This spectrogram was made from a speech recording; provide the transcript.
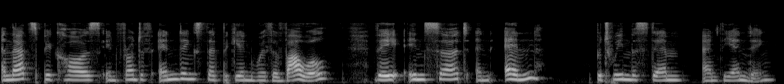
and that's because in front of endings that begin with a vowel, they insert an N between the stem and the ending,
